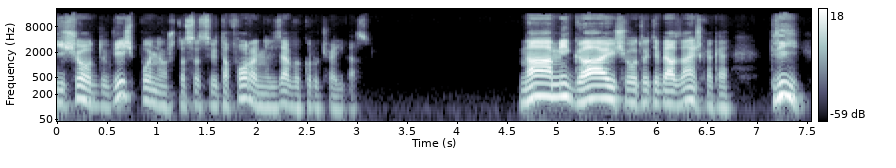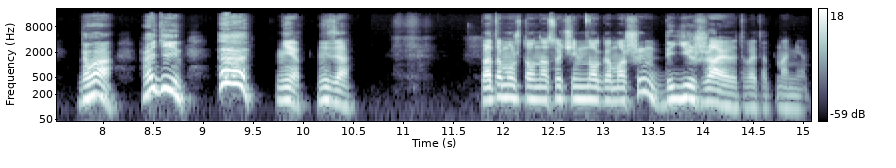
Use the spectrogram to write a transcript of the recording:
еще одну вещь понял, что со светофора нельзя выкручивать газ. На мигающий, вот у тебя, знаешь, какая? Три, два, один. А! Нет, нельзя. Потому что у нас очень много машин доезжают в этот момент.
